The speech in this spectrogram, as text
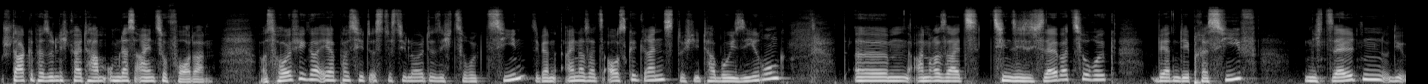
starke Persönlichkeit haben, um das einzufordern. Was häufiger eher passiert ist, dass die Leute sich zurückziehen. Sie werden einerseits ausgegrenzt durch die Tabuisierung, ähm, andererseits ziehen sie sich selber zurück, werden depressiv. Nicht selten, die,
